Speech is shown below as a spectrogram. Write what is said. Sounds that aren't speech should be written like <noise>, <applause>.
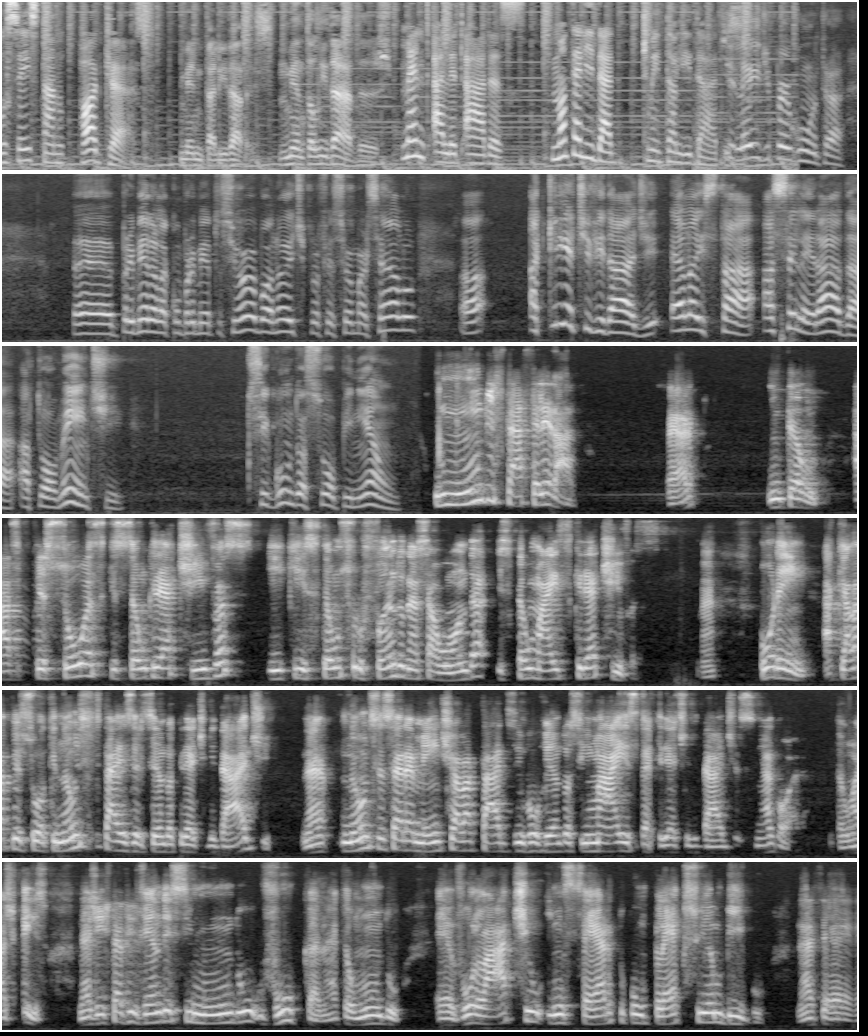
Você está no Podcast Mentalidades. Mentalidades. Mentalidades. Mentalidade. Mentalidades. Leide pergunta. é, primeiro ela cumprimenta o senhor. Boa noite, professor Marcelo. Ah, a criatividade, ela está acelerada atualmente, segundo a sua opinião? o mundo está acelerado, certo? Então, as pessoas que são criativas e que estão surfando nessa onda estão mais criativas, né? Porém, aquela pessoa que não está exercendo a criatividade, né, não necessariamente ela está desenvolvendo assim mais da criatividade assim agora. Então, acho que é isso. Né? A gente está vivendo esse mundo VUCA, né, que é um mundo é, volátil, incerto, complexo e ambíguo. Né? É,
